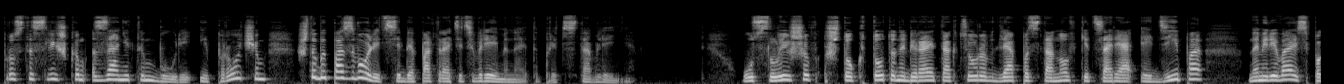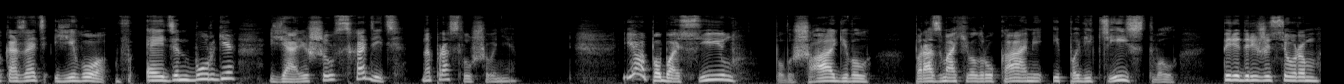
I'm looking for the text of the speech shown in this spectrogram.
просто слишком занятым бурей и прочим, чтобы позволить себе потратить время на это представление. Услышав, что кто-то набирает актеров для постановки царя Эдипа, намереваясь показать его в Эдинбурге, я решил сходить на прослушивание. Я побасил, повышагивал, поразмахивал руками и повитийствовал перед режиссером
